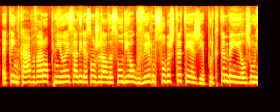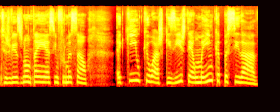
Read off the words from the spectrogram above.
a quem cabe dar opiniões à Direção-Geral da Saúde e ao Governo sobre a estratégia, porque também eles muitas vezes não têm essa informação. Aqui o que eu acho que existe é uma incapacidade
